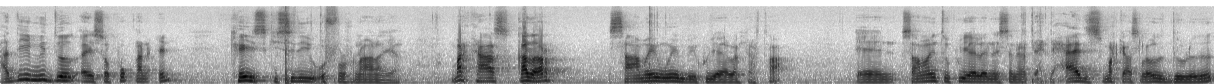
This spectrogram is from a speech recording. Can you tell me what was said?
Haddii middood aysan ku qancin kayskii sidii u furnaanaya. Markaas qadar saameyn weyn bay ku yeelan kartaa. Saameynta ku yeelanaysana dhexdhexaadis markaas labada dowladood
